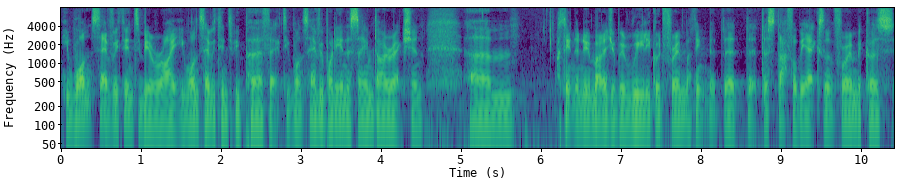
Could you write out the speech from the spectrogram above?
He wants everything to be right. He wants everything to be perfect. He wants everybody in the same direction. Um, I think the new manager will be really good for him. I think that the, the, the staff will be excellent for him because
